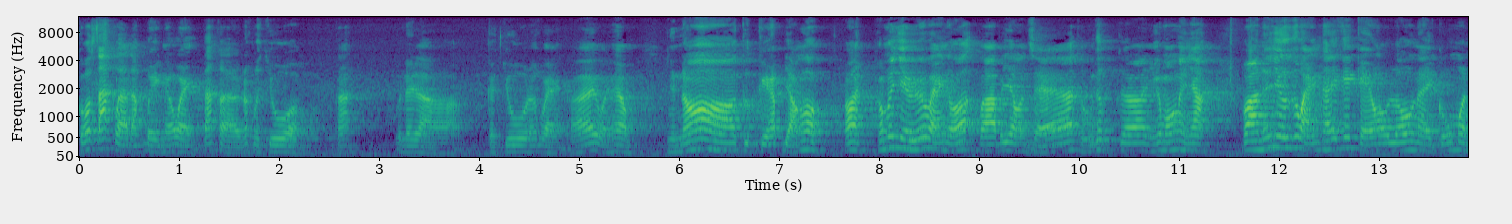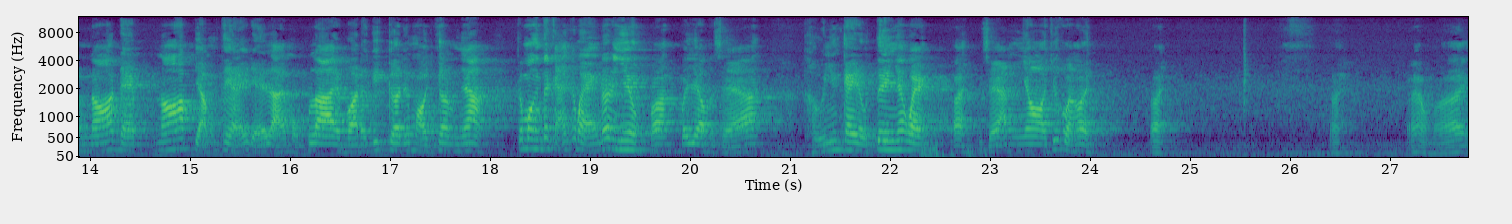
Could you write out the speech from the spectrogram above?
có tắc là đặc biệt nè các bạn, tắc là rất là chua. Tắc bên đây là cà chua nữa các bạn. Đấy, các bạn thấy không? Nhìn nó cực kỳ hấp dẫn luôn. Rồi, không nói nhiều với các bạn nữa. Và bây giờ mình sẽ thưởng thức ờ, những cái món này nha. Và nếu như các bạn thấy cái kẹo hồ lô này của mình nó đẹp, nó hấp dẫn thì hãy để lại một like và đăng ký kênh để ủng hộ cho kênh mình nha. Cảm ơn tất cả các bạn rất là nhiều. Và bây giờ mình sẽ thử những cây đầu tiên nha các bạn. Rồi, mình sẽ ăn nho trước các bạn ơi. Rồi. Rồi. Thấy không đấy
